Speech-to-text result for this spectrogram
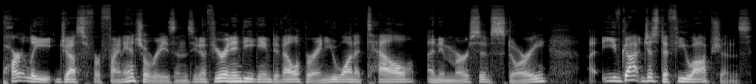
partly just for financial reasons. You know, if you're an indie game developer and you want to tell an immersive story, uh, you've got just a few options.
